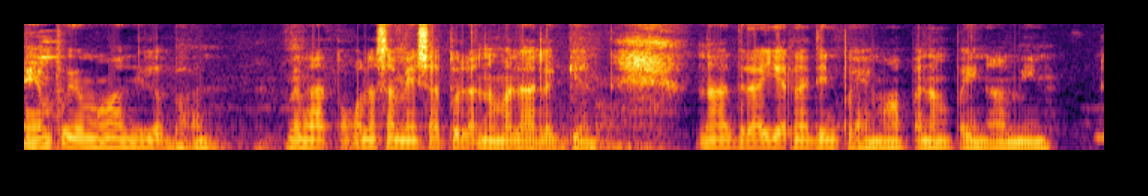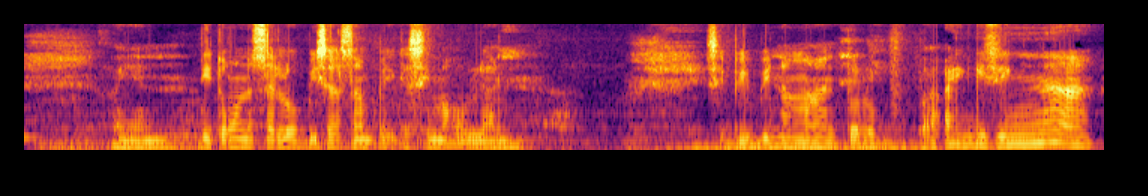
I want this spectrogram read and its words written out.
Ayan po yung mga nilaban. Nangatong ko na sa mesa at wala na malalagyan. Na dryer na din po yung mga panampay namin. Ayan. Dito ko na sa loob isasampay kasi maulan. Si Bibi naman tulog pa. Ay, gising na.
